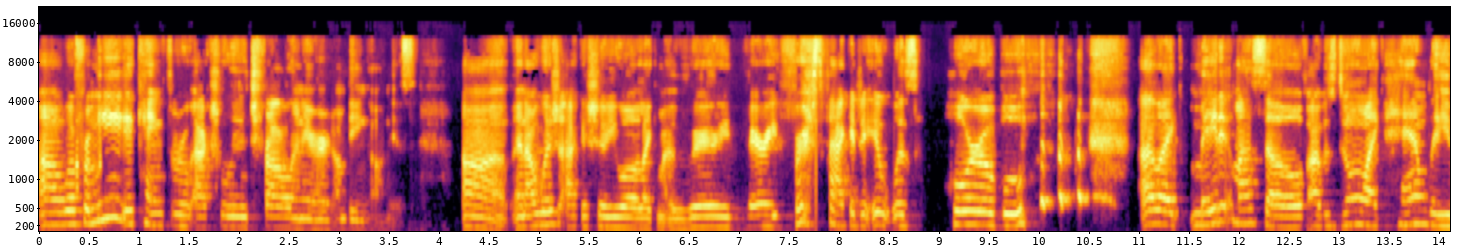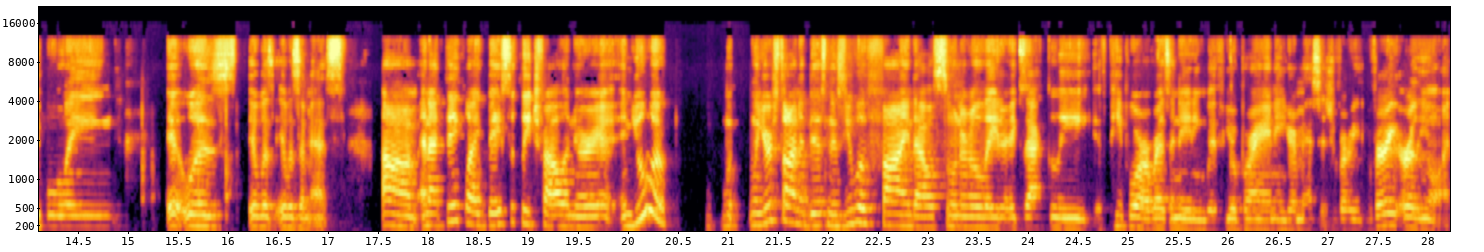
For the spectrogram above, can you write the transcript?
Uh, well for me it came through actually trial and error i'm being honest um, and I wish I could show you all like my very, very first packaging. It was horrible. I like made it myself. I was doing like hand labeling. It was it was it was a mess. Um, and I think like basically trial and error. And you would when you're starting a business, you will find out sooner or later exactly if people are resonating with your brand and your message very very early on.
